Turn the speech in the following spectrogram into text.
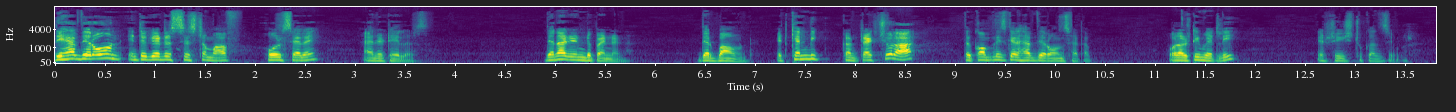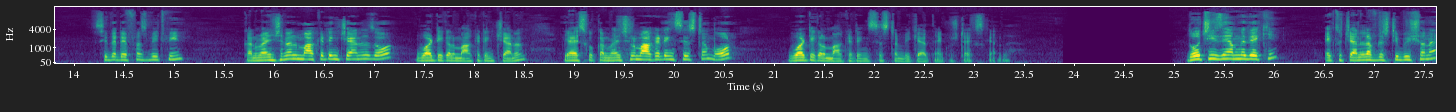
they have their own integrated system of wholesaling and retailers they are independent they are bound it can be contractual or companies care اور ویٹیکل مارکیٹنگ کے اندر دو چیزیں ہم نے دیکھی ایک تو چینل آف ڈسٹریبیوشن ہے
